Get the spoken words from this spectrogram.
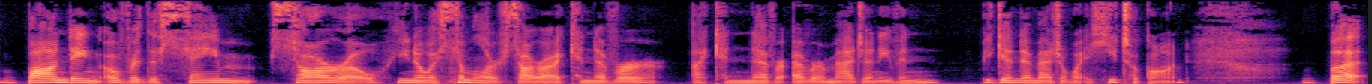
bonding over the same sorrow, you know, a similar sorrow. I can never, I can never ever imagine, even begin to imagine what he took on. But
